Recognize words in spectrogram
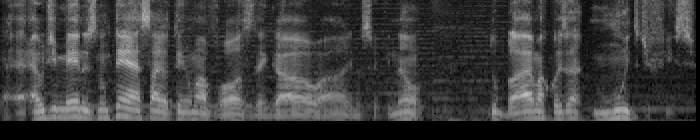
É, é, o de menos, não tem essa, ah, eu tenho uma voz legal, ai, não sei o que. Não dublar é uma coisa muito difícil.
